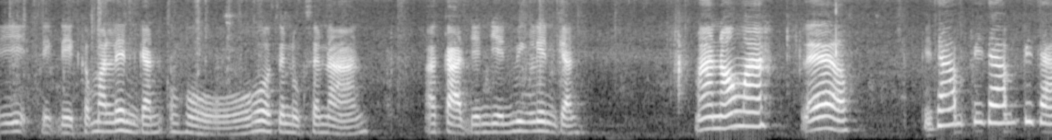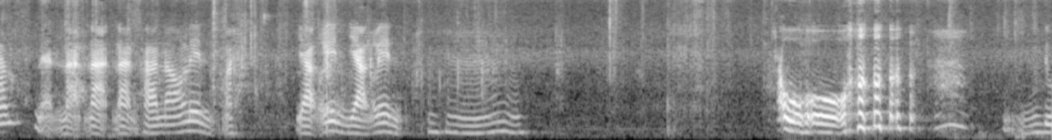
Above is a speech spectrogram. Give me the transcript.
นี่เด็กๆเขามาเล่นกัน โอ้โห สนุกสนาน อากาศเย็นๆวิ่งเล่นกัน มาน้องมา แล้ว พี่ทำพี่ทำพี่ทำนั่นนั่นนั่นนั่นพาน้องเล่นมา อยากเล่นอยากเล่น อืโอ้โห ดู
